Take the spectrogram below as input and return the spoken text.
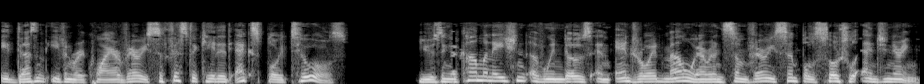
It doesn't even require very sophisticated exploit tools. Using a combination of Windows and Android malware and some very simple social engineering,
